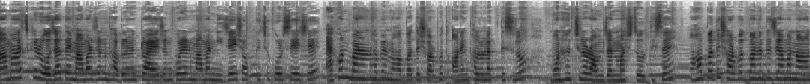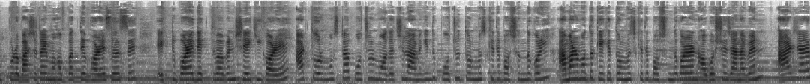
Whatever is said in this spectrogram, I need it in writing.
মামা আজকে রোজা তাই মামার জন্য ভাবলাম একটু আয়োজন করে মামা নিজেই সবকিছু করছে এসে। এখন বানানো হবে মহাব্বাতের শরবত, অনেক ভালো লাগতেছিল। মনে হচ্ছিল রমজান মাস চলতেছে। মহাব্বাতের শরবত বানাতে যে আমার ননদ পুরো বাসাটাই মহব্বত দিয়ে ভরে ফেলছে। একটু পরে দেখতে পাবেন সে কি করে। আর তরমুজটা প্রচুর মজা ছিল, আমি কিন্তু প্রচুর তরমুজ খেতে পছন্দ করি, আমার মতো কে কে তরমুজ খেতে পছন্দ করেন অবশ্যই জানাবেন। আর যারা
